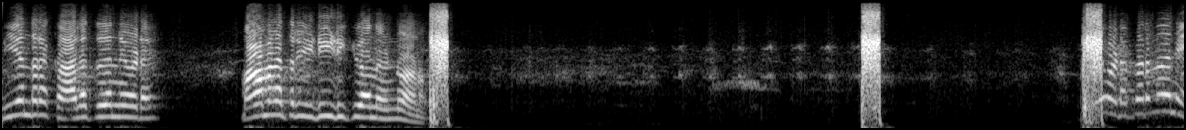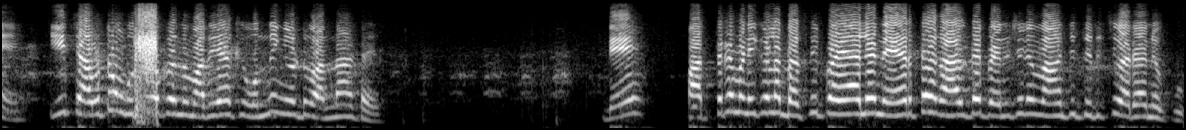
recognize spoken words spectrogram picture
നീ എന്താ കാലത്ത് തന്നെ ഇവിടെ. മാമൻ അത്ര ഇടി ഇടിക്കുവാന്ന് എണ്ണുവാണോ? പറഞ്ഞേ ഈ ചവിട്ടും കുത്തുമൊക്കെ ഒന്ന് മതിയാക്കി ഒന്നിങ്ങോട്ട് വന്നാട്ടെ. ദേ പത്തര മണിക്കുള്ള ബസ്സിൽ പോയാലേ നേരത്തെ കാലത്തെ പെൻഷനും വാങ്ങിച്ച് തിരിച്ചു വരാൻ ഒക്കൂ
